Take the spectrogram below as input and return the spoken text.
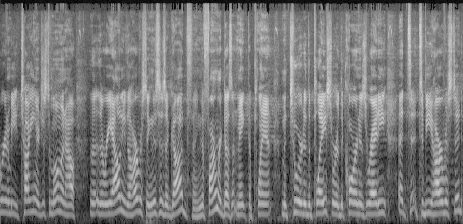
We're going to be talking in just a moment how the, the, reality of the harvesting, this is a God thing. The farmer doesn't make the plant mature to the place where the corn is ready uh, to, to be harvested.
